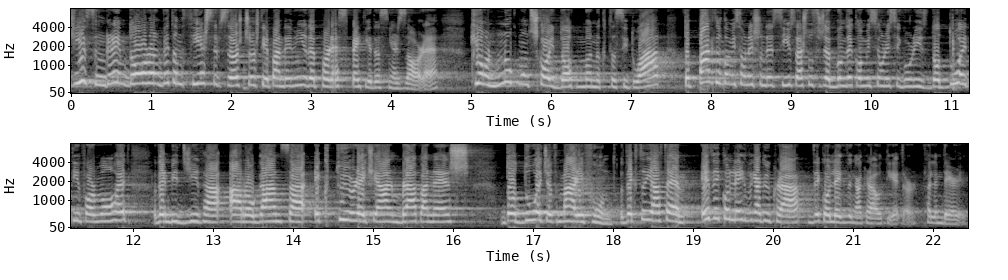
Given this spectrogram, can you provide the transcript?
gjithë ngremë dorën vetëm thjesht sepse është çështje pandemie dhe për respekt të jetës njerëzore. Kjo nuk mund të shkojë dot më në këtë situatë, të paktën Komisioni i Shëndetësisë ashtu siç e bën dhe Komisioni i Sigurisë do duhet të informohet dhe mbi të gjitha arroganca e këtyre që janë mbrapa nesh do të duhet që të marri fund. Dhe këtë ia them edhe kolegëve nga ky krah dhe kolegëve nga krahu tjetër. Faleminderit.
